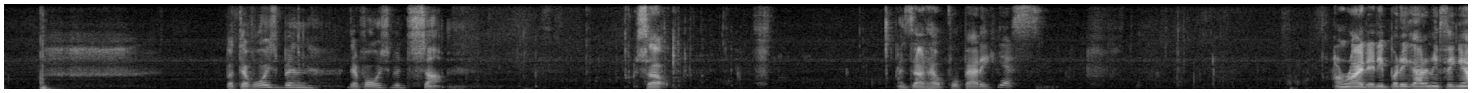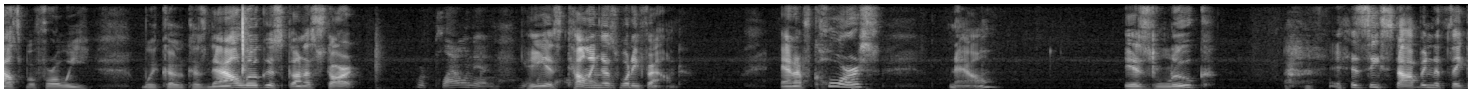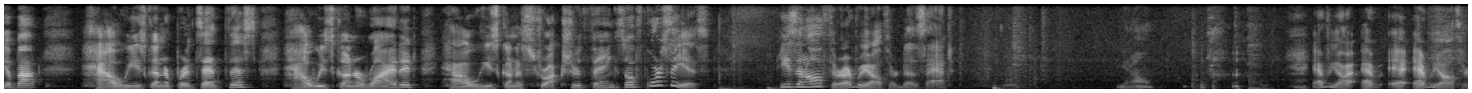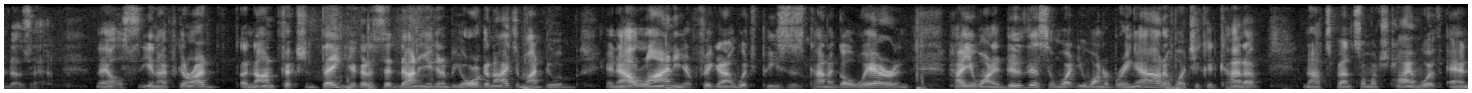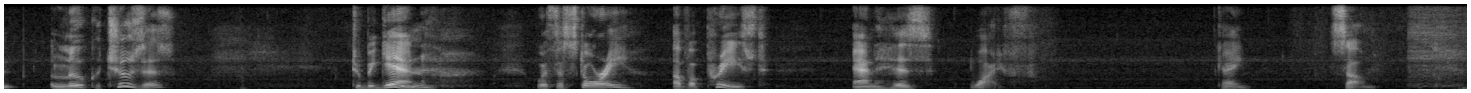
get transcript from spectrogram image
But there've always been there've always been some. So, is that helpful, Patty? Yes. All right. Anybody got anything else before we we because now Lucas gonna start We're plowing in. He is telling us what he found. And of course, now, is Luke, is he stopping to think about how he's going to present this, how he's going to write it, how he's going to structure things? Of course he is. He's an author. Every author does that. You know? every, every every author does that. They all, you know, if you're going to write a nonfiction thing, you're going to sit down and you're going to be organized. You might do a, an outline and you're figuring out which pieces kind of go where and how you want to do this and what you want to bring out and what you could kind of not spend so much time with. And Luke chooses to begin with the story of a priest and his wife. Okay? So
